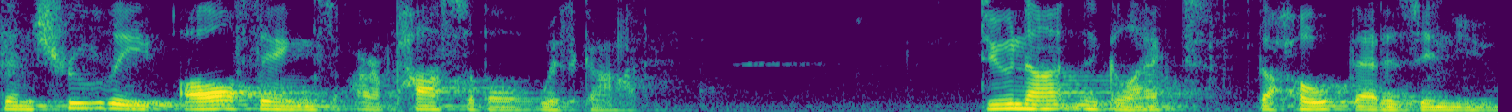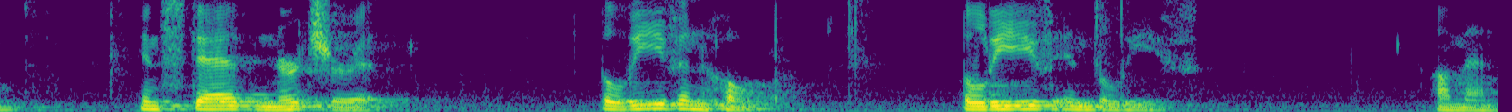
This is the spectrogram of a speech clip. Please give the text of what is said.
then truly all things are possible with God. Do not neglect the hope that is in you. Instead, nurture it. Believe in hope. Believe in belief. Amen.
